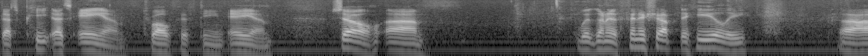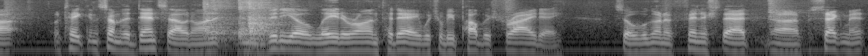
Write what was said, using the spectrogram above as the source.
That's P. That's AM. 12:15 AM. So um, we're going to finish up the Healey. Uh, taking some of the dents out on it in a video later on today, which will be published Friday. So we're going to finish that uh, segment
